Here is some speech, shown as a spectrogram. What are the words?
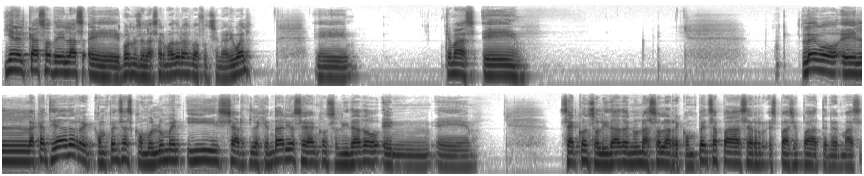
Y en el caso de las eh, bonus de las armaduras va a funcionar igual. Eh, ¿Qué más? Luego, la cantidad de recompensas con volumen y shard legendarios se han consolidado en. Se han consolidado en una sola recompensa para hacer espacio para tener más.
